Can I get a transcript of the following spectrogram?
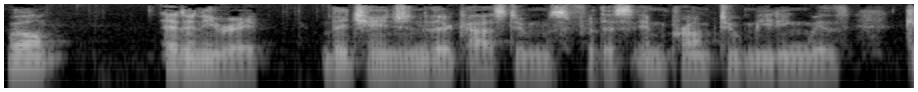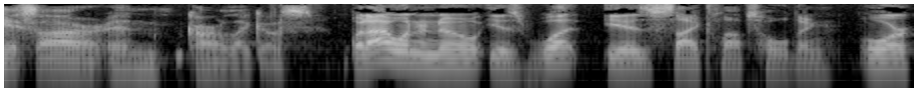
Well, at any rate, they changed into their costumes for this impromptu meeting with Ka-Zar and Karl Lykos. What I want to know is what is Cyclops holding, or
